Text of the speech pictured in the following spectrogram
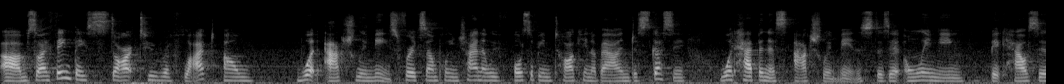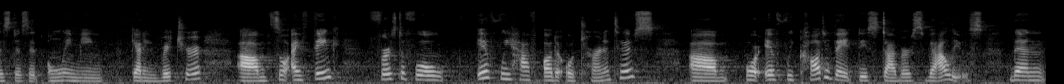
Um, so I think they start to reflect on what actually means. For example, in China, we've also been talking about and discussing what happiness actually means. Does it only mean big houses? Does it only mean getting richer? Um, so I think, first of all, if we have other alternatives, um, or if we cultivate these diverse values, then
